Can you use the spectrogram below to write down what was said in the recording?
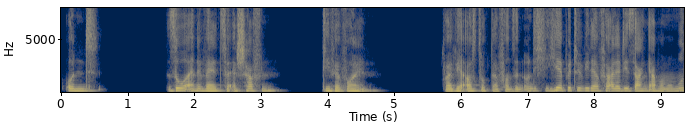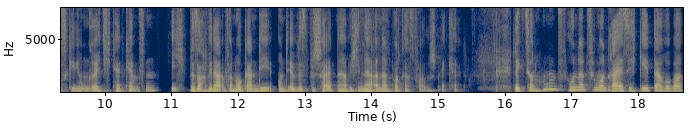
Und so eine Welt zu erschaffen, die wir wollen, weil wir Ausdruck davon sind. Und ich hier bitte wieder für alle, die sagen, ja, aber man muss gegen die Ungerechtigkeit kämpfen. Ich sage wieder einfach nur Gandhi und ihr wisst Bescheid, ne, habe ich in der anderen Podcast-Folge schon erklärt. Lektion 135 geht darüber,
